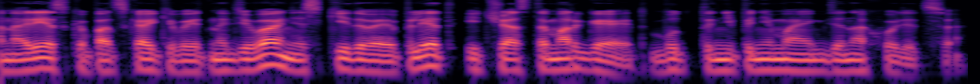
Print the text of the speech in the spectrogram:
Она резко подскакивает на диване, скидывая плед и часто моргает, будто не понимая, где находится.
